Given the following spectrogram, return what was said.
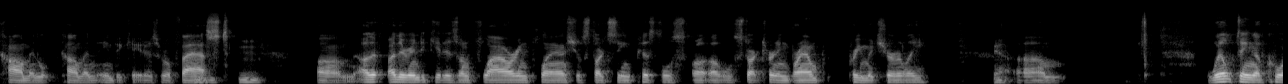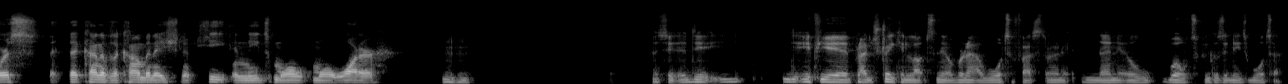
common, common indicators real fast. mhm. Um, other, other indicators on flowering plants, you'll start seeing pistils uh, uh, will start turning brown prematurely. Yeah. Um, wilting, of course, that, that kind of the combination of heat and needs more, more water. Mhm. That's it. The- If you plant streaking lots, then it'll run out of water faster, and, it, and then it'll wilt because it needs water,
